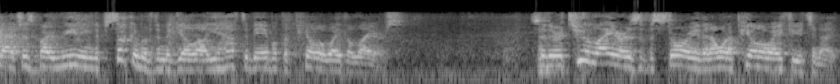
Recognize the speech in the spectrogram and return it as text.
that just by reading the psukim of the Megillah. You have to be able to peel away the layers. So there are two layers of the story that I want to peel away for you tonight.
